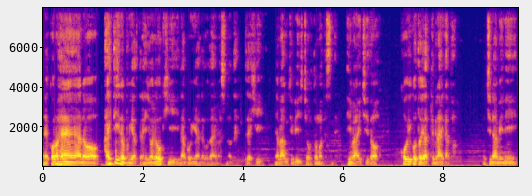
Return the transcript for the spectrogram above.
えこの辺、あの、IT の分野って非常に大きな分野でございますので、ぜひ山口理事長ともですね、今一度こういうことをやってみないかと。ちなみに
